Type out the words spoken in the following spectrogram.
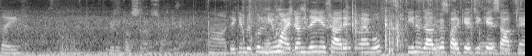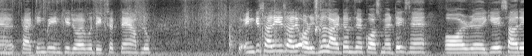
सही। बिल्कुल साफ़ सुथरी है। हाँ देखें बिल्कुल न्यू आइटम्स हैं ये सारे जो हैं वो तीन हज़ार रुपये पर के जी के हिसाब से हैं। पैकिंग भी इनकी जो है वो देख सकते हैं आप लोग। तो इनके सारे ये सारे ओरिजिनल आइटम्स हैं कॉस्मेटिक्स हैं और ये सारे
